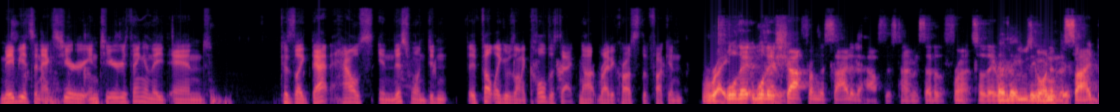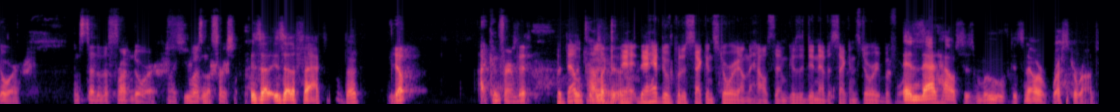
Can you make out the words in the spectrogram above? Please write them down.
maybe it's an exterior interior thing, and they and because like that house in this one didn't. It felt like it was on a cul-de-sac, not right across the fucking. Right. Well, they well they Highway. shot from the side of the house this time instead of the front, so they were they- he was going in the it. side door. instead of the front door, like he was in the first one. Is that is that a fact, Doug? Yep, I confirmed it. But that I looked but at they, they had to have put a second story on the house then because it didn't have a second story before. And that house is moved. It's now a restaurant.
